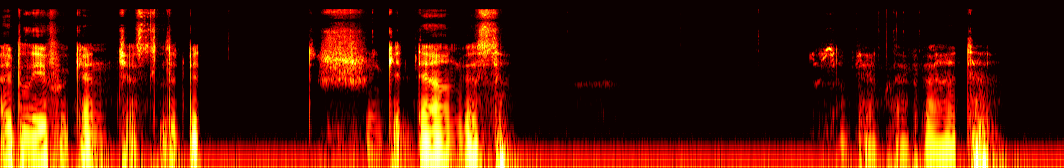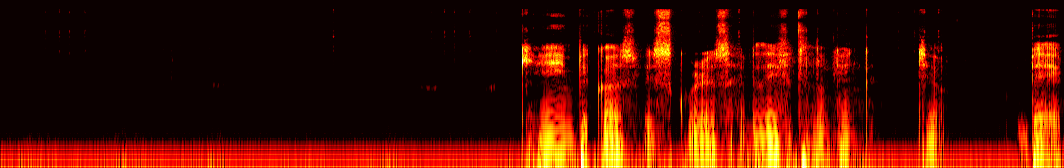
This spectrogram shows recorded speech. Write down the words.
I believe we can just a little bit shrink it down with something like that. Okay because with squares I believe it's looking too big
